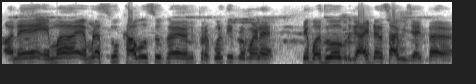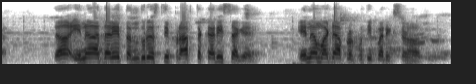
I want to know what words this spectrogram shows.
અને એમાં એમણે શું ખાવું, શું ખાય, એની પ્રકૃતિ પ્રમાણે તે બધું ગાઈડન્સ આવી જાય. તો, એના આધારે તંદુરસ્તી પ્રાપ્ત કરી શકે. એના માટે આ પ્રકૃતિ પરીક્ષણ હતું.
